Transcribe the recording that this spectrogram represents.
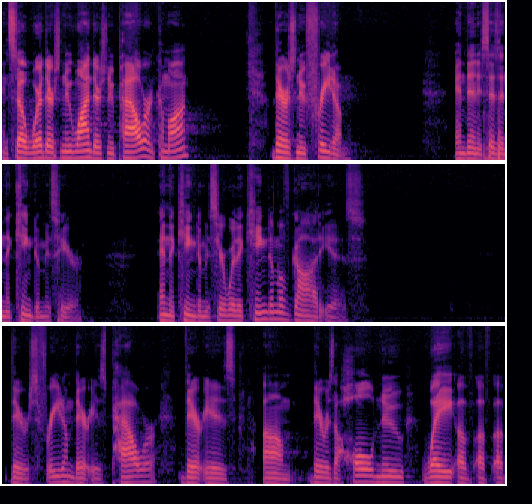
And so, where there's new wine, there's new power. And come on, there's new freedom. And then it says, and the kingdom is here. And the kingdom is here. Where the kingdom of God is, there's freedom, there is power, there is, um, there is a whole new way of, of, of,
